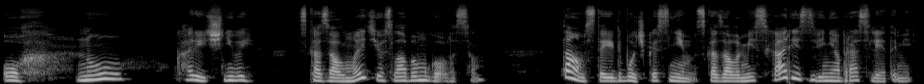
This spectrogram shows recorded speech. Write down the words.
«Ох, ну, коричневый», — сказал Мэтью слабым голосом. «Там стоит бочка с ним», — сказала мисс Харрис, звеня браслетами.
